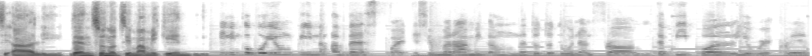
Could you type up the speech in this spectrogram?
si Ali, then sunod si Mami Candy. feeling ko po yung pinaka best part is yung marami kang natututunan from the people you work with.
